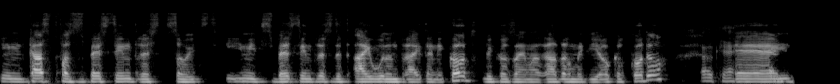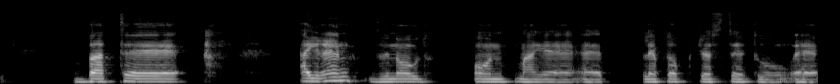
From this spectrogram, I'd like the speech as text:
in Kaspa's best interest. So it's in its best interest that I wouldn't write any code because I'm a rather mediocre coder. Okay. And but uh, I ran the node on my uh, uh, laptop just uh, to uh,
